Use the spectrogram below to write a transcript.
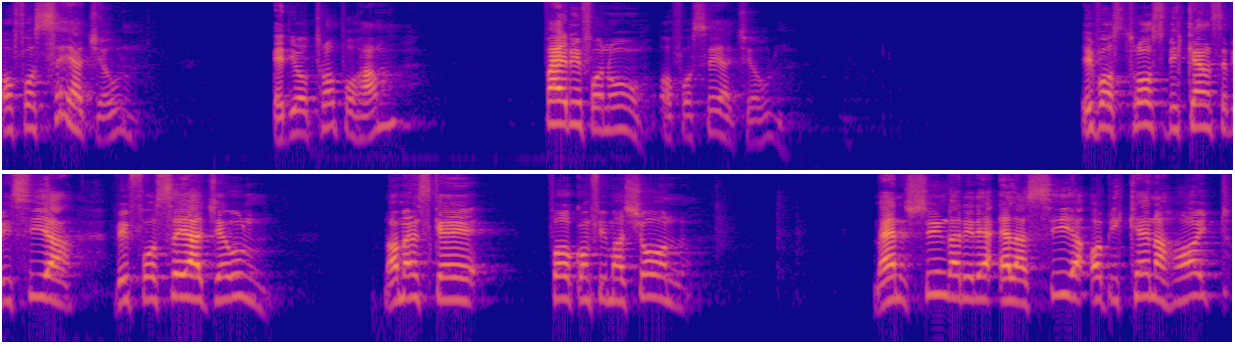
at forsære djævlen? Er det at tro på ham? Hvad er det for noget at forsære djævlen? I vores trosbekendelse, vi siger, vi forsærer djævlen. Når man skal få konfirmation, man synger det der, eller siger og bekender højt.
